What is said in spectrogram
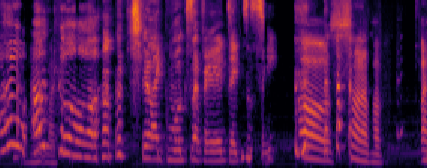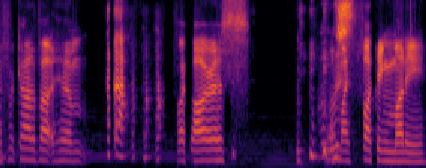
Oh, Oh my- uncle! she like walks up here and takes a seat. Oh, son of a! I forgot about him. Fuckaris. I want my fucking money.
